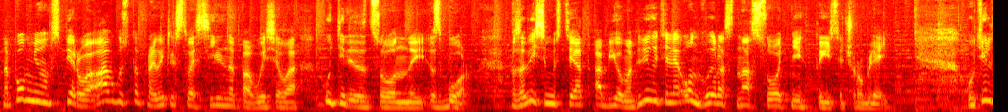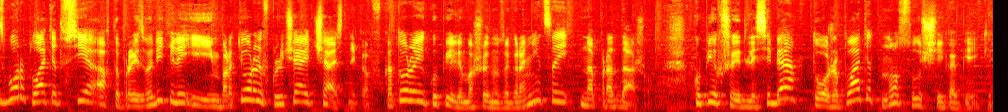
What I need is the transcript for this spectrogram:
Напомню, с 1 августа правительство сильно повысило утилизационный сбор. В зависимости от объема двигателя он вырос на сотни тысяч рублей. Утильсбор платят все автопроизводители и импортеры, включая частников, которые купили машину за границей на продажу. Купившие для себя тоже платят, но сущие копейки.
